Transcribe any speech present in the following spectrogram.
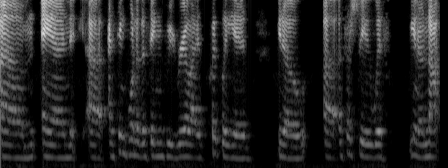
Um, and uh, I think one of the things we realized quickly is, you know, uh, especially with you know, not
